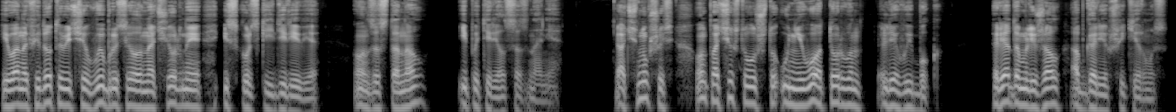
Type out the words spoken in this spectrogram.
Ивана Федотовича выбросило на черные и скользкие деревья. Он застонал и потерял сознание. Очнувшись, он почувствовал, что у него оторван левый бок. Рядом лежал обгоревший термос.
